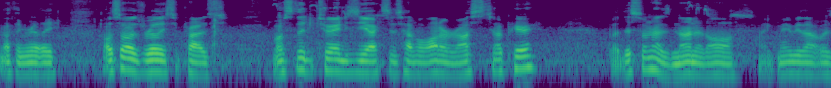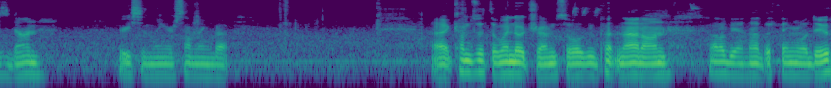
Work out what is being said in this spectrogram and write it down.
nothing really also I was really surprised most of the 280ZXs have a lot of rust up here but this one has none at all like maybe that was done recently or something but uh, it comes with the window trim so we'll be putting that on. That'll be another thing we'll do.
